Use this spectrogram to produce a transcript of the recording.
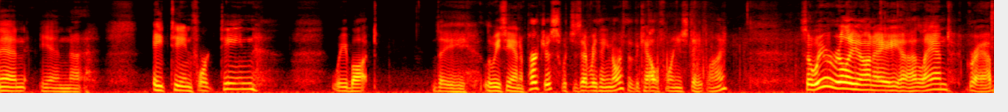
then in 1814, uh, we bought the Louisiana Purchase, which is everything north of the California state line. So we were really on a uh, land grab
